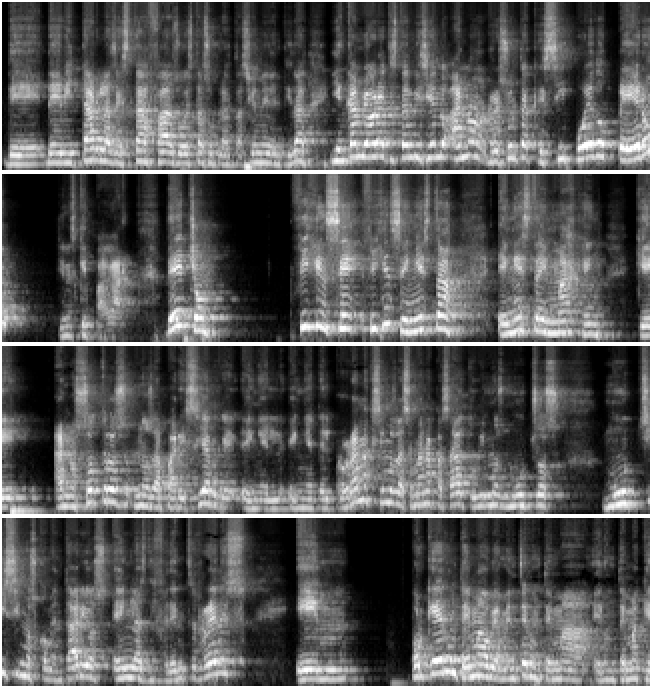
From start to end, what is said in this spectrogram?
de, evitar las estafas o esta suplantación de identidad. Y en cambio ahora te están diciendo, ah, no, resulta que sí puedo, pero tienes que pagar. De hecho, fíjense, fíjense en esta, en esta imagen que a nosotros nos aparecía, porque en el, en el programa que hicimos la semana pasada tuvimos muchos, muchísimos comentarios en las diferentes redes, em, porque era un tema, obviamente, era un tema, era un tema que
